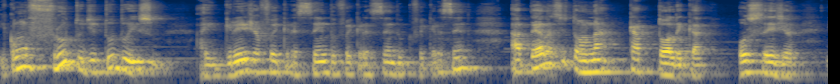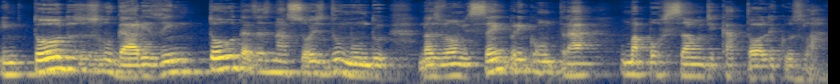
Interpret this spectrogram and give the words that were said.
E como fruto de tudo isso, a igreja foi crescendo, foi crescendo, foi crescendo, até ela se tornar católica, ou seja, em todos os lugares, em todas as nações do mundo, nós vamos sempre encontrar uma porção de católicos lá.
